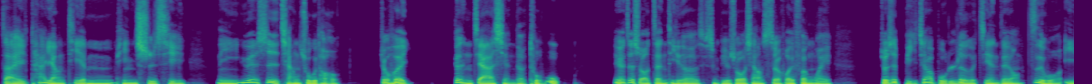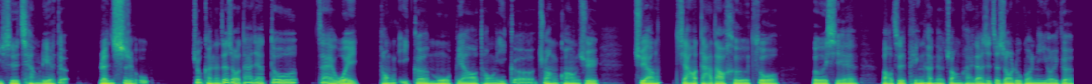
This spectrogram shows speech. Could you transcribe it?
在太阳天平时期，你越是强出头，就会更加显得突兀，因为这时候整体的，比如说像社会氛围。就是比较不乐见这种自我意识强烈的人事物，就可能这时候大家都在为同一个目标、同一个状况去需要想要达到合作、和谐、保持平衡的状态。但是这时候，如果你有一个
